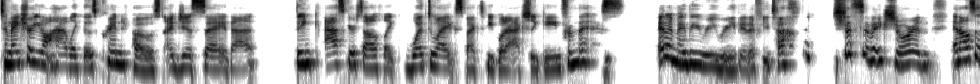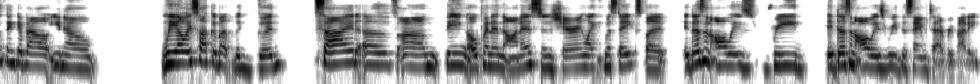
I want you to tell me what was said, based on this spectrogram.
to make sure you don't have like those cringe posts, I just say that think, ask yourself, like, what do I expect people to actually gain from this? And then maybe reread it a few times just to make sure. And and also think about, you know, we always talk about the good side of um, being open and honest and sharing like mistakes, but it doesn't always read it doesn't always read the same to everybody.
